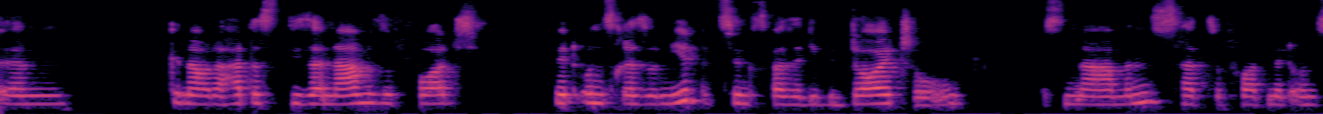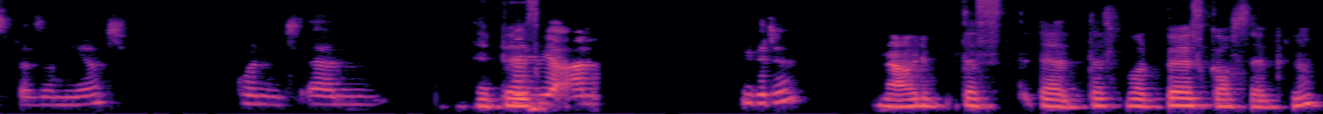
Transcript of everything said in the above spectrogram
ähm, genau, da hat es dieser Name sofort mit uns resoniert, beziehungsweise die Bedeutung des Namens hat sofort mit uns resoniert. Und ähm, wenn wir an. Wie bitte? Genau, das, das, Wort Birth Gossip, ne?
